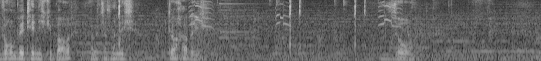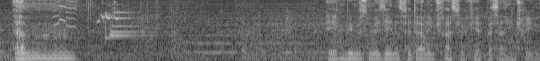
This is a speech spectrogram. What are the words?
Warum wird hier nicht gebaut? Habe ich das noch nicht? Doch, habe ich. So. Ähm. Irgendwie müssen wir sehen, dass wir da den Kreisverkehr besser hinkriegen.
